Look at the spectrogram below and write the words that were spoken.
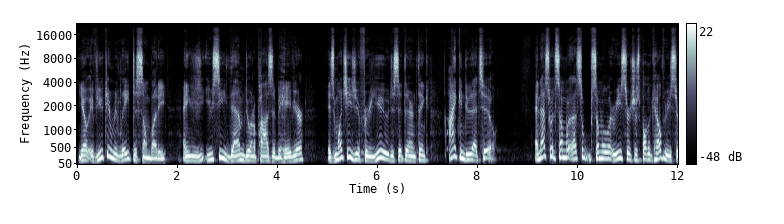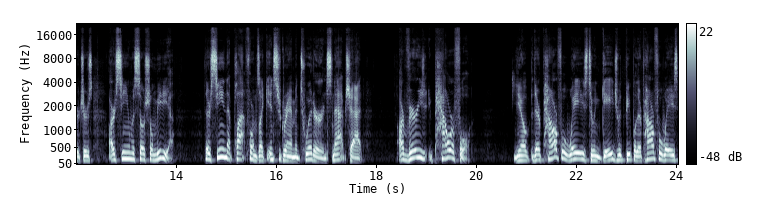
You know, if you can relate to somebody and you, you see them doing a positive behavior, it's much easier for you to sit there and think, I can do that too. And that's what some that's some of what researchers, public health researchers, are seeing with social media. They're seeing that platforms like Instagram and Twitter and Snapchat are very powerful. You know, they're powerful ways to engage with people. They're powerful ways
